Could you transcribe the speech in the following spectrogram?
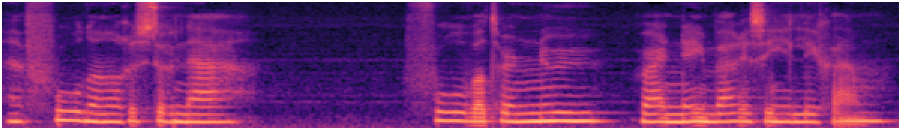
En voel dan rustig na. Voel wat er nu waarneembaar is in je lichaam.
